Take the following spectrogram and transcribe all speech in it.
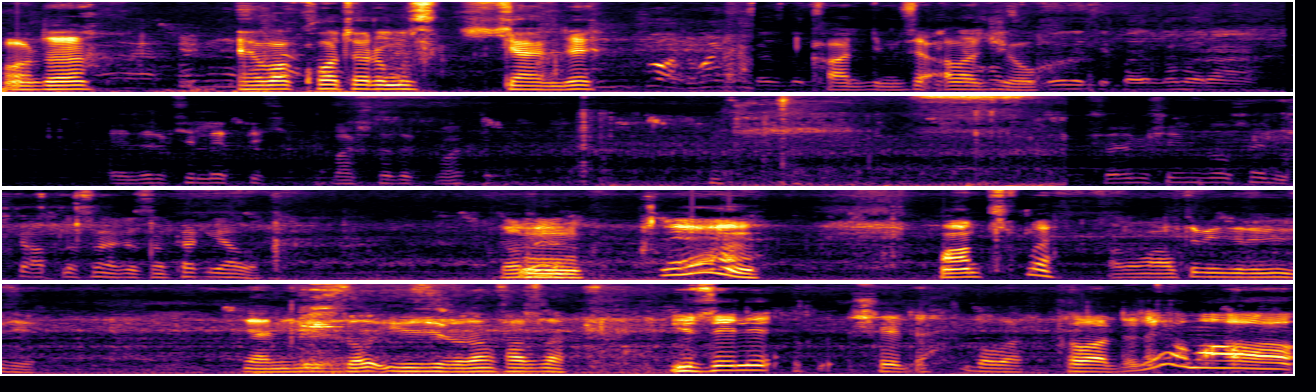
Orada evakuatörümüz geldi. Haddimizi alacağız. Elleri kirlettik. Başladık bak. Şöyle bir şeyimiz olsaydı işte atlasın arkasına tak yağla. Doğru? Hmm. Yani mantıklı. Adam 6000 lira yüzüyor. Yani 100, do- 100 eurodan fazla 150 şeyde dolar. dolar dedi ama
